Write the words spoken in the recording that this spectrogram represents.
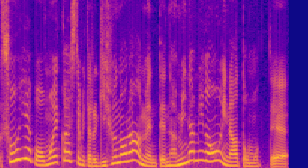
そういえば思い返してみたら岐阜のラーメンってなみなみが多いなと思って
